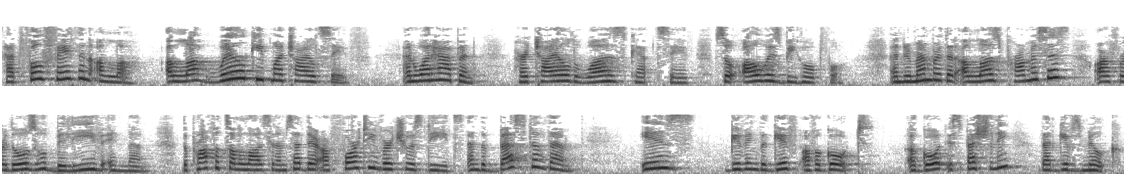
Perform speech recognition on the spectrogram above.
had full faith in Allah. Allah will keep my child safe. And what happened? Her child was kept safe. So always be hopeful. And remember that Allah's promises are for those who believe in them. The Prophet ﷺ said there are 40 virtuous deeds. And the best of them is giving the gift of a goat. A goat especially that gives milk.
